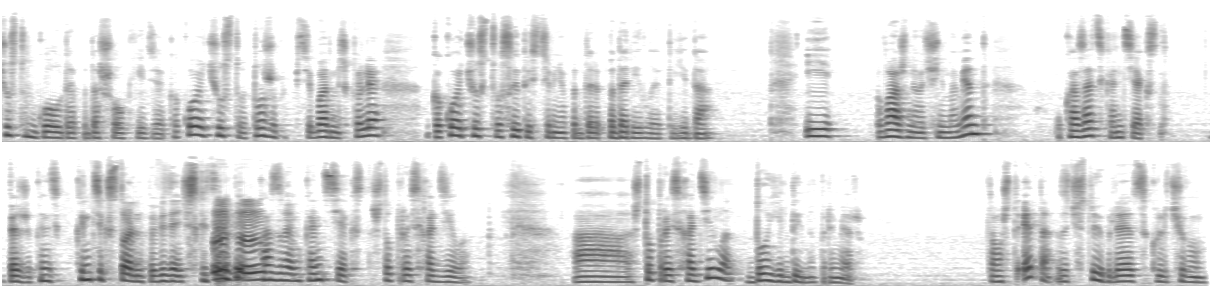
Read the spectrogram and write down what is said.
чувством голода я подошел к еде, какое чувство тоже по пятибалльной шкале, какое чувство сытости мне подарила эта еда. И важный очень момент – указать контекст. Опять же, контекстуально-поведенческая терапия. Uh-huh. Указываем контекст, что происходило. А, что происходило до еды, например. Потому что это зачастую является ключевым.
